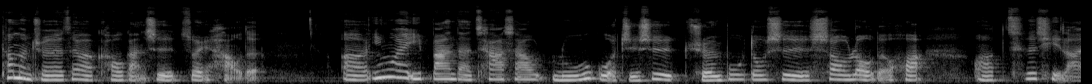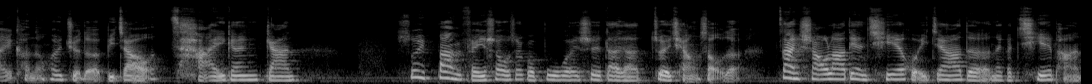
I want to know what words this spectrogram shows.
他们觉得这个口感是最好的。呃，因为一般的叉烧，如果只是全部都是瘦肉的话，呃，吃起来可能会觉得比较柴跟干，所以半肥瘦这个部位是大家最抢手的。在烧腊店切回家的那个切盘，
